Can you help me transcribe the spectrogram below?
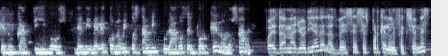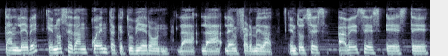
educativos, de nivel económico están vinculados del por qué no lo saben? Pues la mayoría de las veces es porque la infección es tan leve que no se dan cuenta que tuvieron la, la, la enfermedad. Entonces, a veces, este,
